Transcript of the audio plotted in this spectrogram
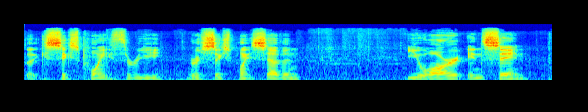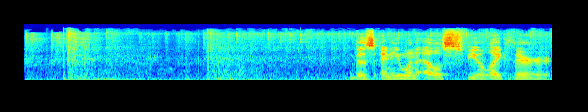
like 6.3 or 6.7. You are insane. Does anyone else feel like they're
